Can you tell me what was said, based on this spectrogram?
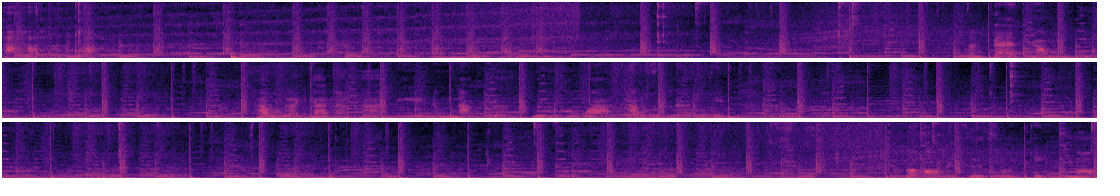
ฮ่าฮ่าฮ่ากินให้ท้องอิ่มตั้งแต่ทำ ทำรายการอาหารนี่น้ำหนักเริ่มขึ้นเพราะว่าทำเสร็จแล้วกินแล้วก็ออกไปซื้อของกินข้างนอก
